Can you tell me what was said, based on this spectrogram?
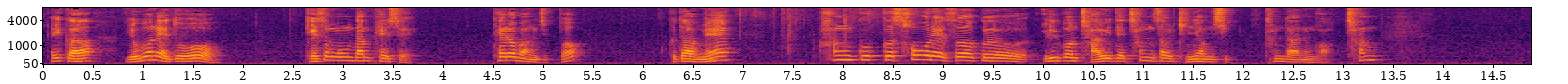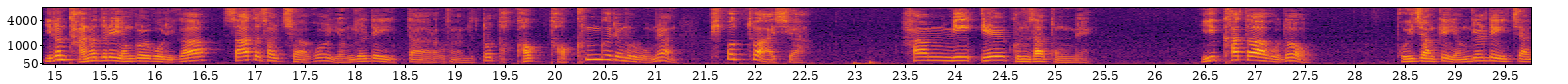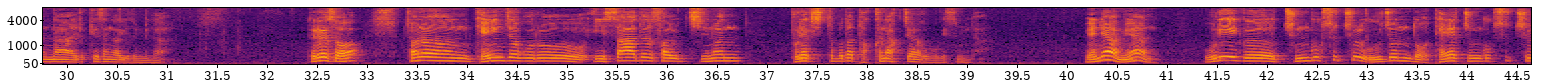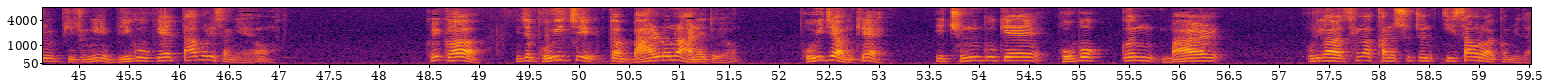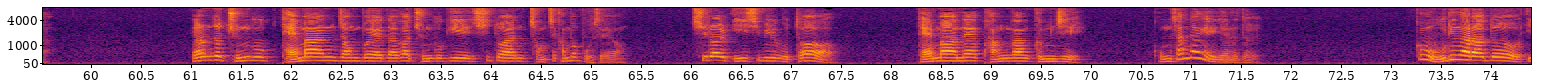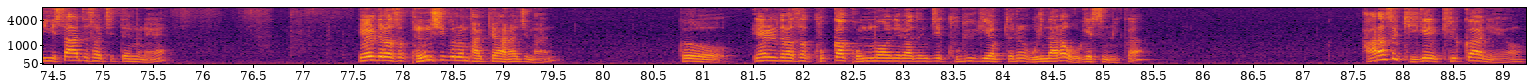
그러니까 요번에도 개성공단 폐쇄, 테러 방지법, 그 다음에 한국 그 서울에서 그 일본 자위대 창설 기념식 한다는 거. 참, 이런 단어들의 연결고리가 사드 설치하고 연결되어 있다라고 생각합니다. 또 더 큰 그림으로 보면 피보트 아시아, 한미일 군사 동맹, 이 카드하고도 보이지 않게 연결되어 있지 않나 이렇게 생각이 듭니다. 그래서 저는 개인적으로 이 사드 설치는 브렉시트보다 더 큰 악재라고 보겠습니다. 왜냐하면 우리 그 중국 수출 의존도, 대중국 수출 비중이 미국의 더블 이상이에요. 그러니까 이제 보이지, 그러니까 말로는 안 해도요. 보이지 않게 이 중국의 보복 혹은 말 우리가 생각하는 수준 이상으로 갈 겁니다. 여러분들 중국 대만 정부에다가 중국이 시도한 정책 한번 보세요. 7월 20일부터 대만의 관광 금지 공산당이에요 얘네들. 그럼 우리나라도 이 사드 설치 때문에 예를 들어서 공식으로는 발표 안 하지만 그 예를 들어서 국가 공무원이라든지 국유 기업들은 우리나라 오겠습니까? 알아서 기계 길 거 아니에요.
